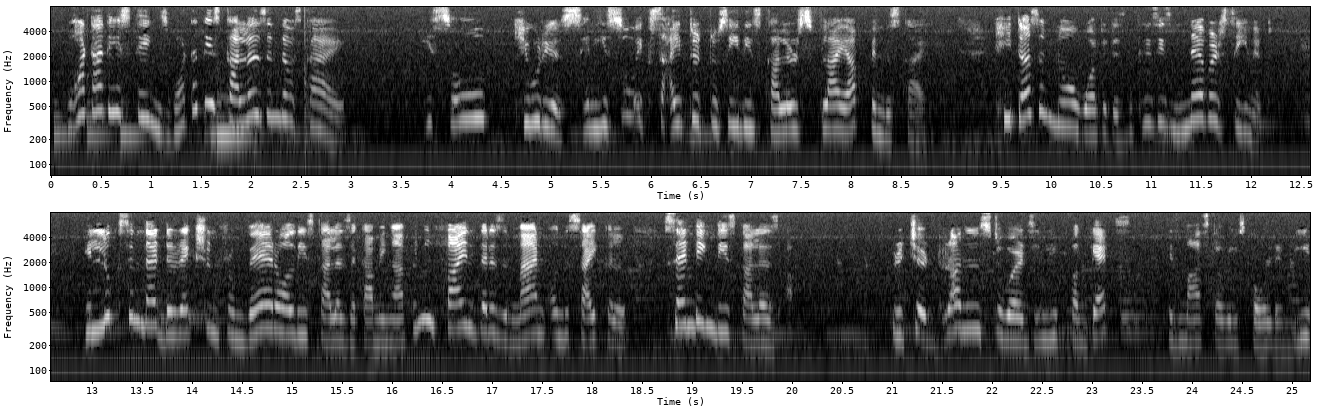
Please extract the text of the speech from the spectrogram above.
What are these things? What are these colors in the sky? He's so curious and he's so excited to see these colors fly up in the sky. He doesn't know what it is because he's never seen it. He looks in that direction from where all these colors are coming up and he finds there is a man on the cycle sending these colors up. Richard runs towards him. He forgets his master will scold him. He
